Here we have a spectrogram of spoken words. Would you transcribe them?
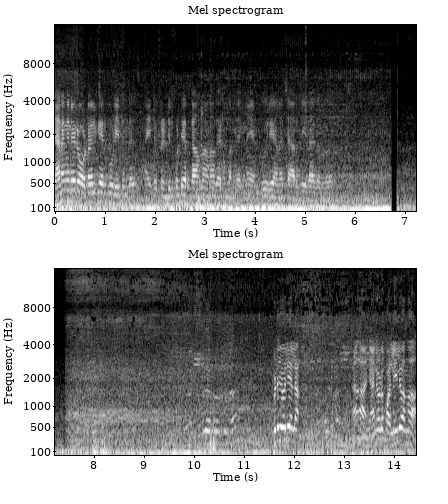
ഞാനങ്ങനെ ഒരു ഓട്ടോയിൽ കയറി കൂടിയിട്ടുണ്ട്. അതിന്റെ ഫ്രണ്ടിൽ കൊണ്ട് ഇറക്കാമെന്നാണ് അദ്ദേഹം പറഞ്ഞേക്കുന്നത് എൺപത് രൂപയാണ് ചാർജ് ഈടാക്കുന്നത് ഇവിടെ ജോലിയല്ല. ആ ഞാനിവിടെ പള്ളിയിൽ വന്നതാ.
